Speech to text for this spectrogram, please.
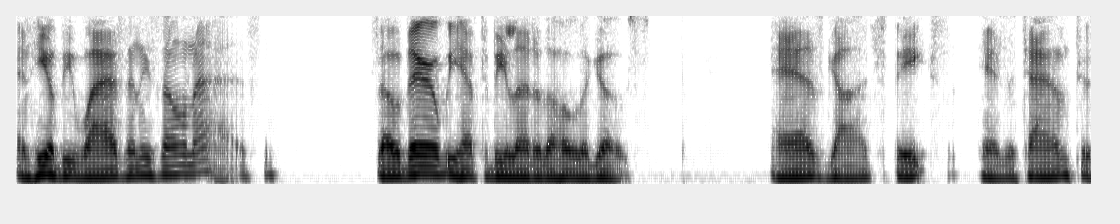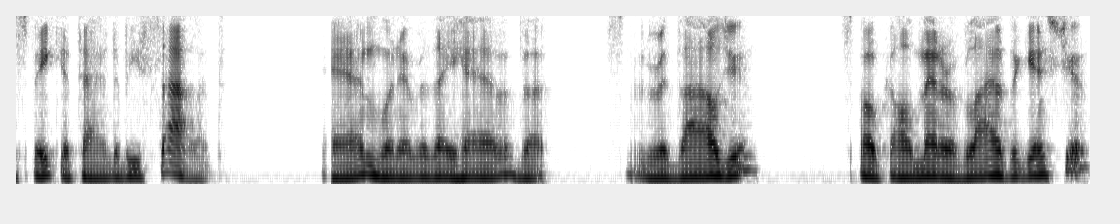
and he'll be wise in his own eyes. So there we have to be led of the Holy Ghost as God speaks. There's a time to speak, a time to be silent. And whenever they have uh, reviled you, spoke all manner of lies against you,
